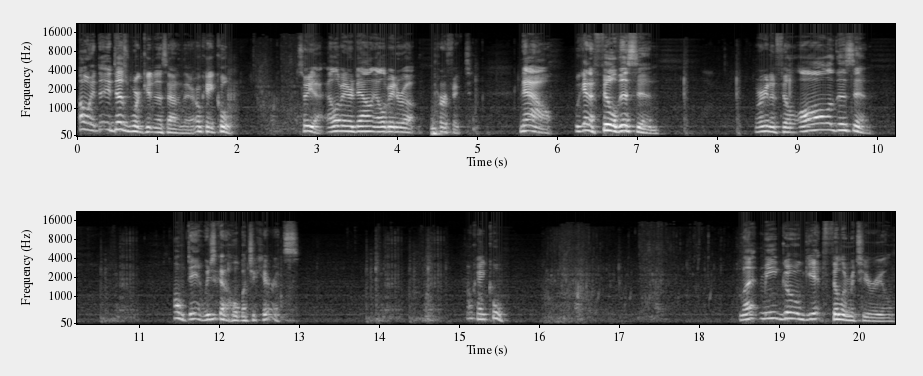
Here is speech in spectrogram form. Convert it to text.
Oh, it, it does work getting us out of there. Okay, cool. So yeah, elevator down, elevator up. Perfect. Now, we got to fill this in. We're going to fill all of this in. Oh, damn, we just got a whole bunch of carrots. Okay, cool. Let me go get filler material.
